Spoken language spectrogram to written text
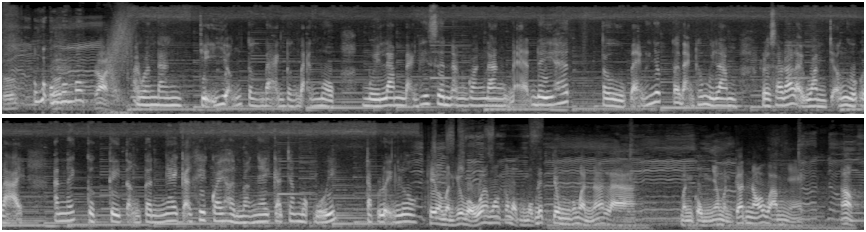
bước, bước. rồi. Anh Quang Đăng chỉ dẫn từng bạn từng bạn một. 15 bạn thí sinh anh Quang Đăng đã đi hết từ bạn thứ nhất tới bạn thứ 15 rồi sau đó lại quanh trở ngược lại. Anh ấy cực kỳ tận tình ngay cả khi quay hình và ngay cả trong một buổi tập luyện luôn. Khi mà mình khiêu vũ có một mục đích chung của mình đó là mình cùng nhau mình kết nối qua âm nhạc đúng không?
